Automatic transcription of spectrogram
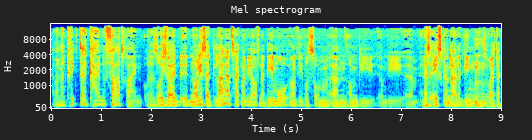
aber man kriegt da keine Fahrt rein oder so. Ich war äh, neulich seit langer Zeit mal wieder auf einer Demo irgendwie, wo es um, ähm, um die, um die ähm, NSA-Skandale ging mhm. und so weiter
